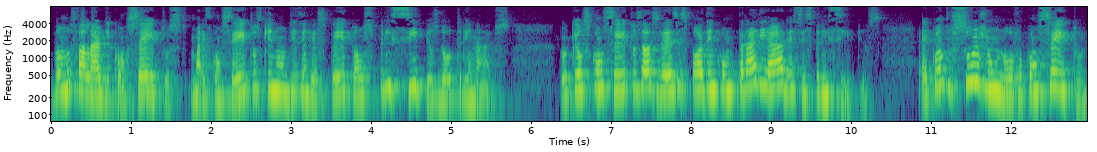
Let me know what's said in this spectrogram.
vamos falar de conceitos, mas conceitos que não dizem respeito aos princípios doutrinários, porque os conceitos às vezes podem contrariar esses princípios. É quando surge um novo conceito,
